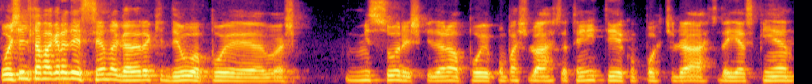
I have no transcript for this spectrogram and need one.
Hoje ele estava agradecendo a galera que deu apoio, é, as emissoras que deram apoio, compartilhou a arte da TNT, compartilhou a arte da ESPN.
